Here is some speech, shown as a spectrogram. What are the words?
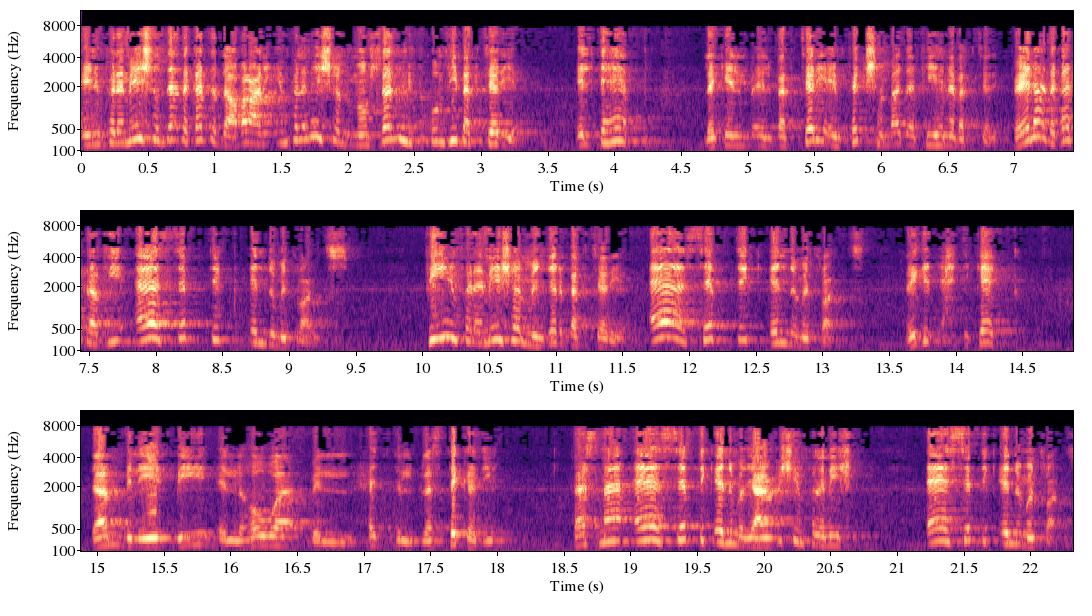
ال inflammation ده دكاترة ده عبارة عن inflammation مش لازم يكون فيه بكتيريا التهاب. لكن البكتيريا infection بدا فيه هنا بكتيريا. فهنا دكاترة في aseptic endometritis في inflammation من غير بكتيريا. aseptic endometritis نتيجه احتكاك دم بالايه اللي هو بالحته البلاستيكة دي. فاسمها aseptic endometritis يعني مفيش inflammation aseptic endometritis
